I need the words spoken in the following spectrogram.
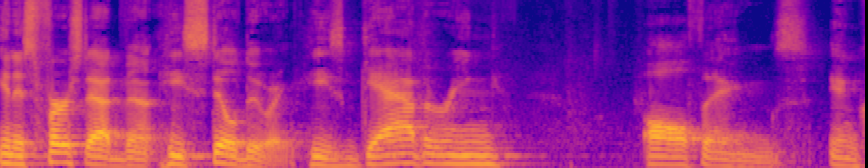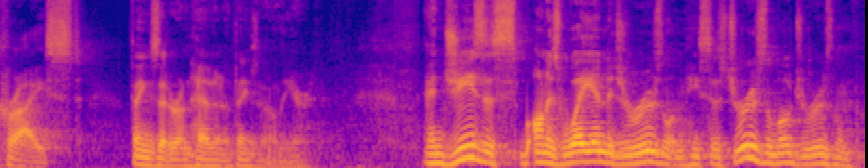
in his first advent, he's still doing. He's gathering all things in Christ, things that are in heaven and things that are on the earth. And Jesus, on his way into Jerusalem, he says, Jerusalem, oh Jerusalem,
